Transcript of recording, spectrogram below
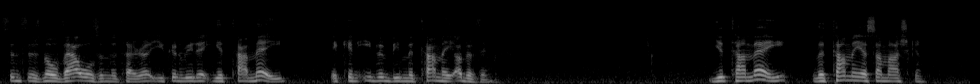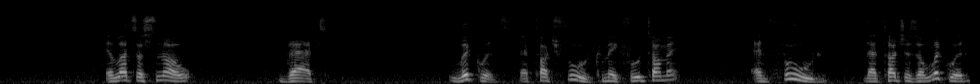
since there's no vowels in the Torah, you can read it yitamei. It can even be mitame other things. Yitamei litame yasamashkin. It lets us know that liquids that touch food can make food tame, and food that touches a liquid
